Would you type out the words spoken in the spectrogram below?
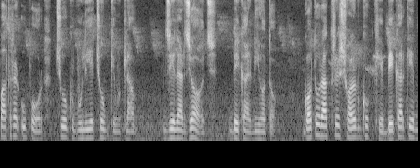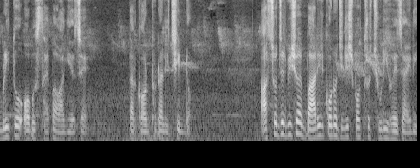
পাতাটার উপর চোখ বুলিয়ে চমকে উঠলাম। জেলার জজ বেকার নিহত। গত রাত্রের শয়নকক্ষে বেকারকে মৃত অবস্থায় পাওয়া গিয়েছে। তার কণ্ঠনালী ছিন্ন। আশ্চর্যের বিষয়, বাড়ির কোনো জিনিসপত্র চুরি হয়ে যায়নি।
